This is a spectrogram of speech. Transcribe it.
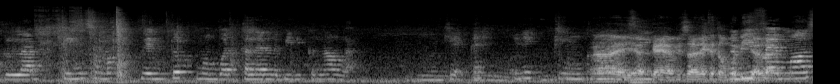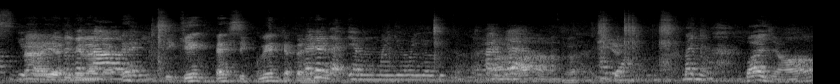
Gelar king sama queen tuh membuat kalian lebih dikenal nggak? Kayak eh ini king Nah, iya sih. kayak misalnya ketemu di lebih jalan. famous gitu, Nah, iya dibilang eh dari. si King, eh si Queen katanya. Ada nggak yang manggil-manggil gitu? Ada. Nah, iya. Ada. Banyak. banyak.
